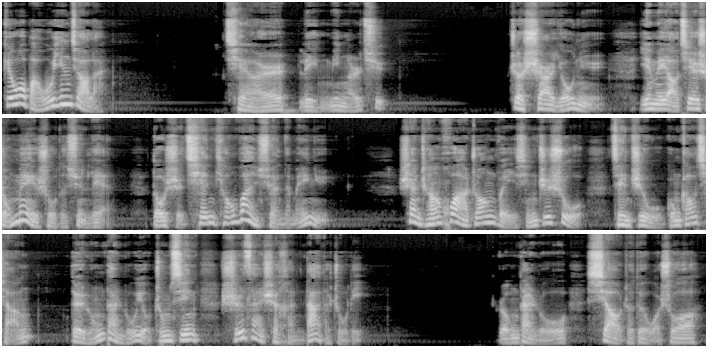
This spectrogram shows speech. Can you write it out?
给我把乌英叫来。”倩儿领命而去。这十二游女因为要接受媚术的训练，都是千挑万选的美女，擅长化妆、尾行之术，兼之武功高强，对容淡如有忠心，实在是很大的助力。容淡如笑着对我说。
